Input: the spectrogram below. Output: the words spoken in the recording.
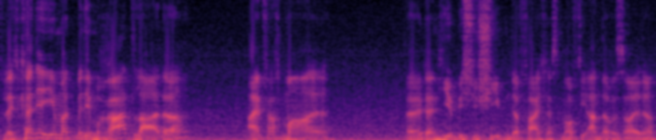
Vielleicht kann ja jemand mit dem Radlader einfach mal äh, dann hier ein bisschen schieben. Da fahre ich erstmal auf die andere Seite.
